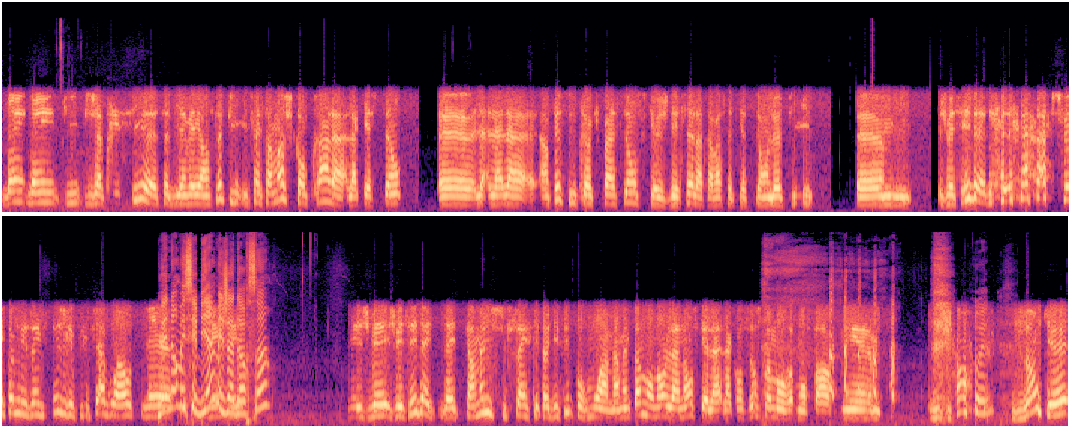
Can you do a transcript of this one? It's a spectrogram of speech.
Ben, ben, puis, j'apprécie euh, cette bienveillance-là. Puis sincèrement, je comprends la, la question. Euh, la, la, en fait, c'est une préoccupation ce que je décèle à travers cette question-là. Puis euh, je vais essayer de, je fais comme les invités, je réfléchis à voix haute. Mais, mais non, mais c'est bien, mais, j'adore ça. Mais je vais, je vais essayer d'être quand même succinct. C'est un défi pour moi, mais en même temps, mon nom l'annonce que la, la Constitution, c'est pas mon, mon fort. Mais, euh, disons, que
